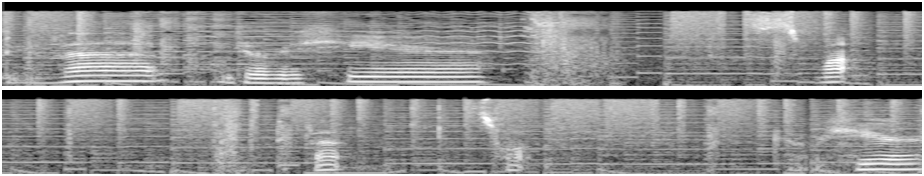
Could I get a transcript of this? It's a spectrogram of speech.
Do that. Get over here. Here.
